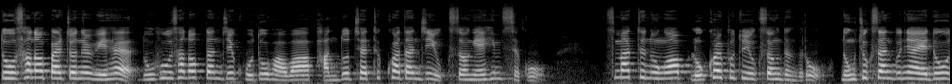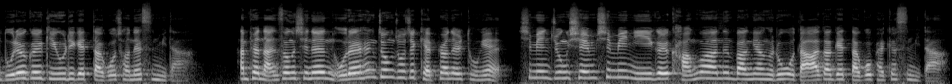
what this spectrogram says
또 산업 발전을 위해 노후 산업단지 고도화와 반도체 특화단지 육성에 힘쓰고 스마트 농업, 로컬 푸드 육성 등으로 농축산 분야에도 노력을 기울이겠다고 전했습니다. 한편 안성시는 올해 행정조직 개편을 통해 시민 중심 시민 이익을 강화하는 방향으로 나아가겠다고 밝혔습니다.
